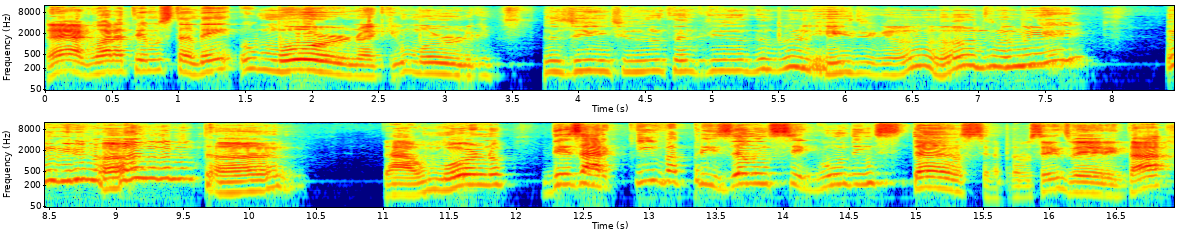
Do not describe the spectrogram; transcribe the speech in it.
É, agora temos também o morno aqui, o morno aqui. Gente, eu não tô aqui na política. O que é deputado. Tá, o morno desarquiva prisão em segunda instância, para vocês verem, tá?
